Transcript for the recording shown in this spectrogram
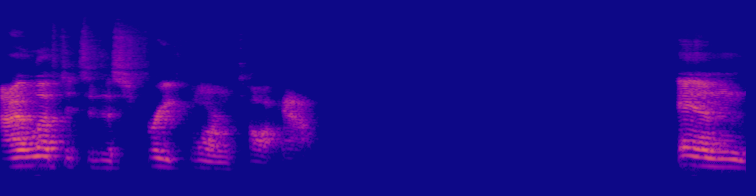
I left it to this free-form talk out. And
